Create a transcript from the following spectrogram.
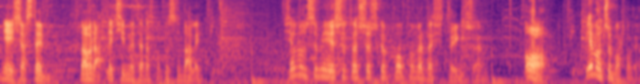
Mniejsza z tym. Dobra, lecimy teraz po prostu dalej. Chciałbym sobie jeszcze troszeczkę poopowiadać w tej grze. O! Wiem o czym opowiem.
